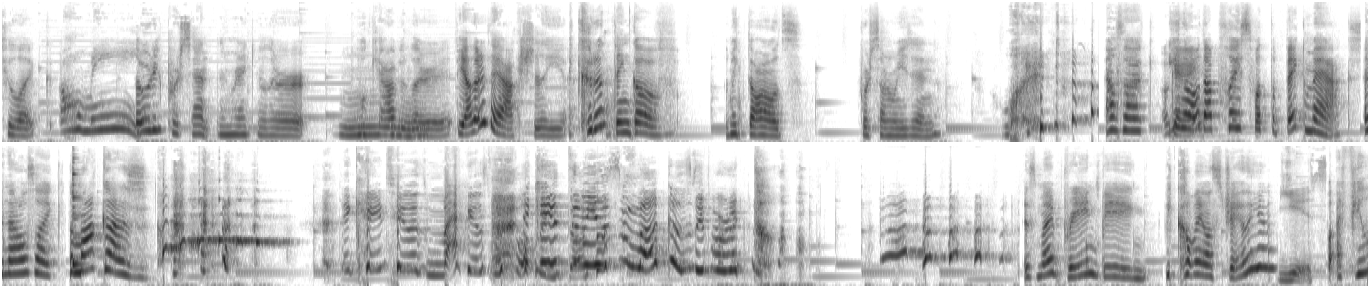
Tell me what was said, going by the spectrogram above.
to like Oh, me. thirty percent in regular Mm. vocabulary. The other day, actually, I couldn't think of McDonald's for some reason. What? I was like, Okay. you know, that place with the Big Macs. And I was like, the Macca's! It came to as Macca's before It came to me as Macca's before McDonald's. Is my brain being becoming Australian? Yes. But I feel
